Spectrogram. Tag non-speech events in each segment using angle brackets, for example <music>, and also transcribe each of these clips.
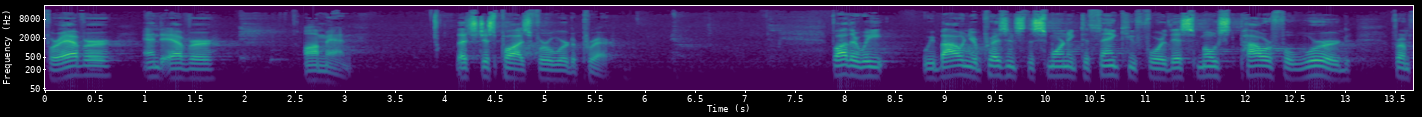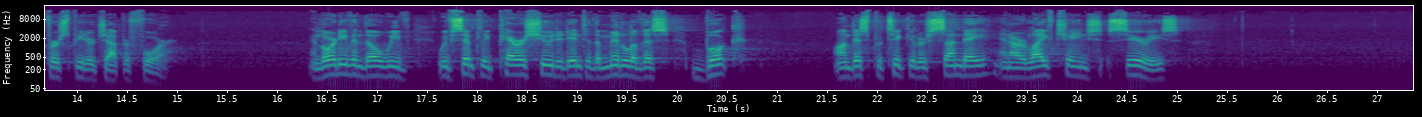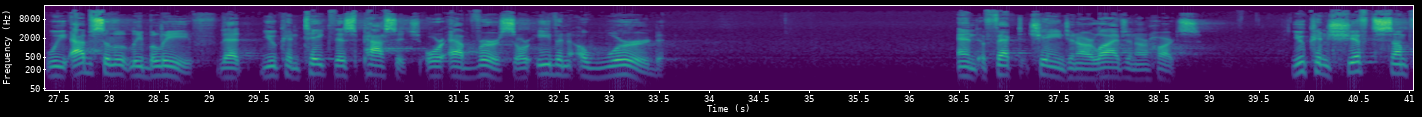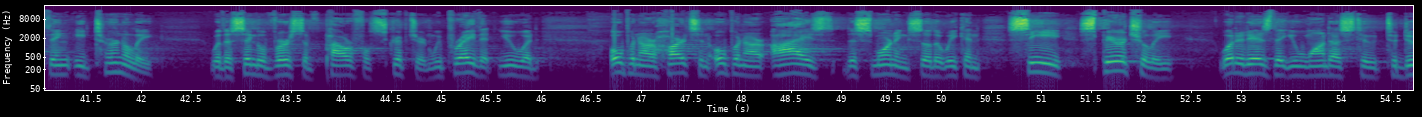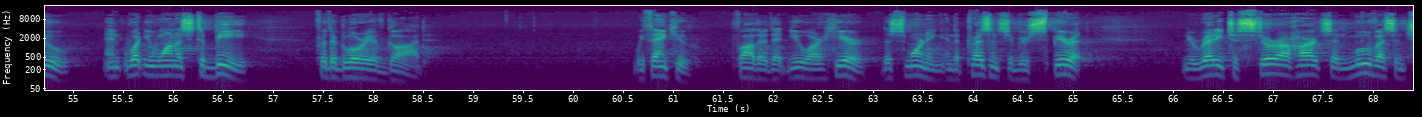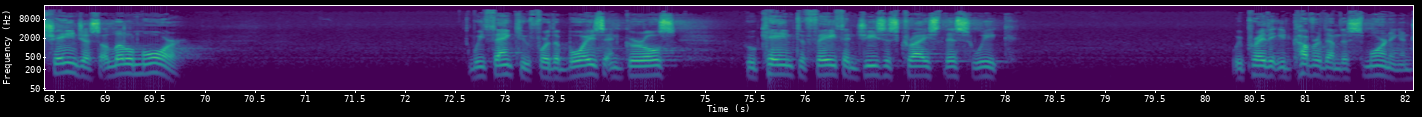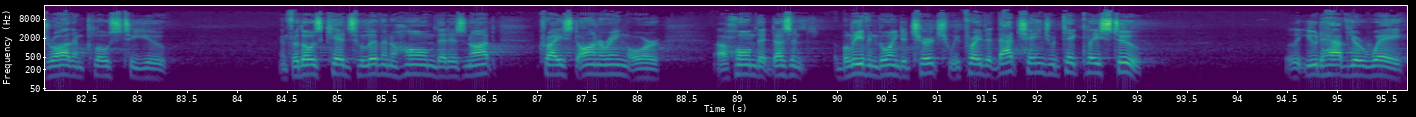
forever and ever. Amen. Let's just pause for a word of prayer. Father, we, we bow in your presence this morning to thank you for this most powerful word from 1 Peter chapter 4. And Lord, even though we've, we've simply parachuted into the middle of this book on this particular Sunday in our Life Change series, we absolutely believe that you can take this passage or a verse or even a word and affect change in our lives and our hearts. You can shift something eternally with a single verse of powerful scripture. And we pray that you would open our hearts and open our eyes this morning so that we can see spiritually what it is that you want us to, to do and what you want us to be for the glory of God. We thank you, Father, that you are here this morning in the presence of your Spirit. And you're ready to stir our hearts and move us and change us a little more we thank you for the boys and girls who came to faith in Jesus Christ this week. We pray that you'd cover them this morning and draw them close to you. And for those kids who live in a home that is not Christ honoring or a home that doesn't believe in going to church, we pray that that change would take place too. That you'd have your way,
